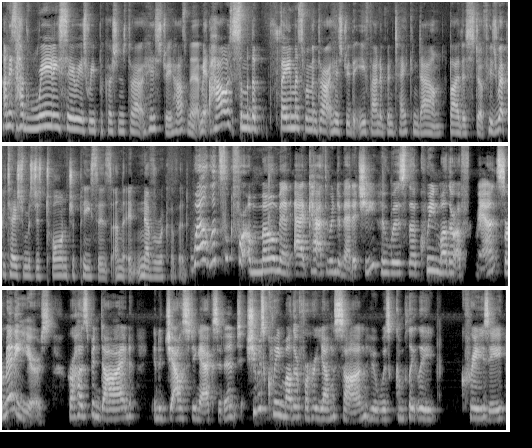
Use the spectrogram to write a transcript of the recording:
And it's had really serious repercussions throughout history, hasn't it? I mean, how are some of the famous women throughout history that you found have been taken down by this stuff, whose reputation was just torn to pieces and it never recovered? Well, let's look for a moment at Catherine de Medici, who was the Queen Mother of France for many years. Her husband died in a jousting accident. She was queen mother for her young son, who was completely crazy.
